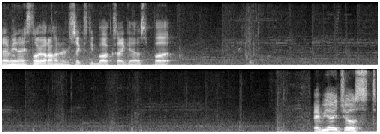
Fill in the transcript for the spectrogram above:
I mean, I still got 160 bucks, I guess, but... Maybe I just...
